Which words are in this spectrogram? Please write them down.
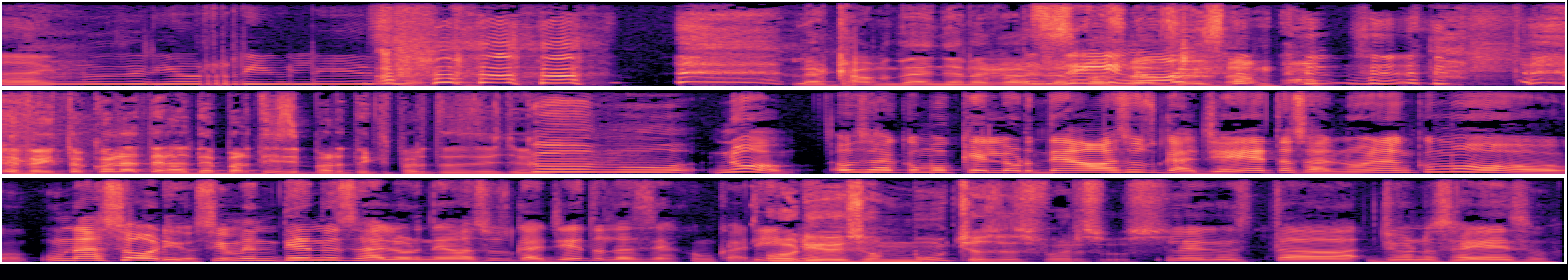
Ay, no, sería horrible eso. Le acabamos de dañar a Gaby la Sí, ¿no? Efecto colateral de participar de expertos de John. Como, no, o sea, como que él horneaba sus galletas, o sea, no eran como un asorio, ¿sí me entiendes? O sea, él horneaba sus galletas, las hacía con cariño. Oreo hizo muchos esfuerzos. Le gustaba, yo no sé eso.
